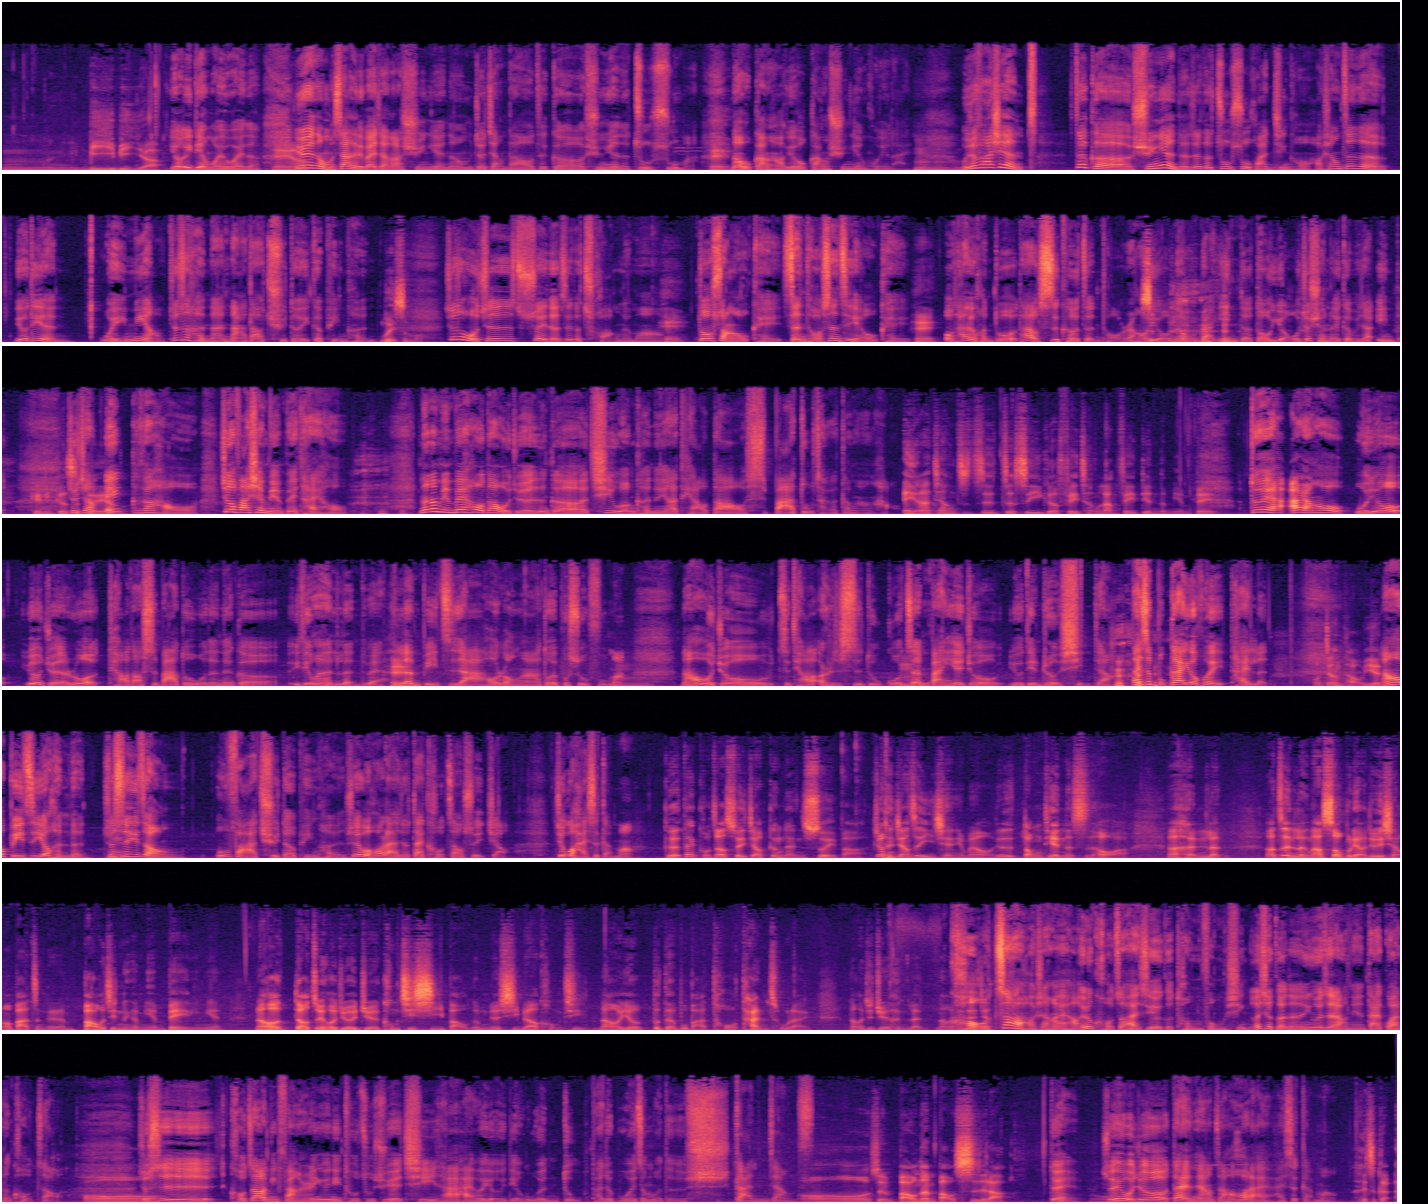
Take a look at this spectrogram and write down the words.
嗯，鼻鼻呀，有一点微微的。Yeah. 因为我们上个礼拜讲到巡演呢，我们就讲到这个巡演的住宿嘛。那我刚好又刚巡演回来，嗯嗯，我就发现这个巡演的这个住宿环境吼，好像真的有点。微妙，就是很难拿到取得一个平衡。为什么？就是我觉得睡的这个床了嘛都算 OK，枕头甚至也 OK。哦，它有很多，它有四颗枕头，然后有那种软硬的都有，我就选了一个比较硬的，给你哥就这样，哎、欸，刚刚好哦。结果发现棉被太厚，那个棉被厚到我觉得那个气温可能要调到十八度才会刚刚好。哎、欸，那这样子，这这是一个非常浪费电的棉被。对啊啊，然后我又又觉得，如果调到十八度，我的那个一定会很冷，对不对？很冷，鼻子啊、喉咙啊都会不舒服嘛。嗯、然后我就只调到二十四度，果真半夜就有点热醒这样，嗯、但是不盖又会太冷。我、哦、这样讨厌。然后鼻子又很冷，就是一种无法取得平衡，嗯、所以我后来就戴口罩睡觉，结果还是感冒。可是戴口罩睡觉更难睡吧？就很像是以前有没有？就是冬天的时候啊，那很冷。然后真的冷到受不了，就会想要把整个人包进那个棉被里面，然后到最后就会觉得空气稀薄，根本就吸不到空气，然后又不得不把头探出来，然后就觉得很冷。然后口罩好像还好，因为口罩还是有一个通风性，而且可能因为这两年戴惯了口罩，哦，就是口罩你反而因为你吐出去的气，它还会有一点温度，它就不会这么的湿干这样子。哦，所以保暖保湿啦。对，所以我就带着那样子，然后后来还是感冒，还是感，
